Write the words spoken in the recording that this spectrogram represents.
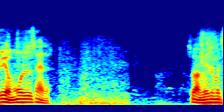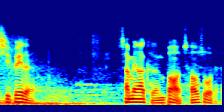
没有末日赛的，这把没什么起飞的，上面那可能不好操作的。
